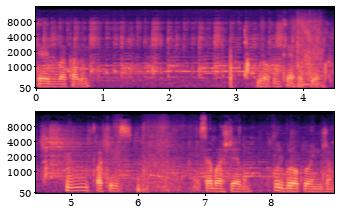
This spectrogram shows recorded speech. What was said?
Şöyle bir bakalım. Brock'un kıyafeti yok. Hmm, Fakiriz. Neyse başlayalım. Full Brock'la oynayacağım.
